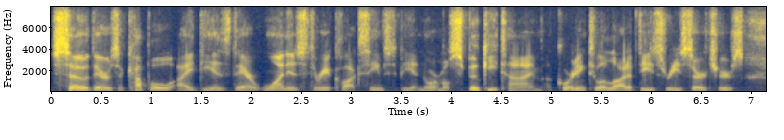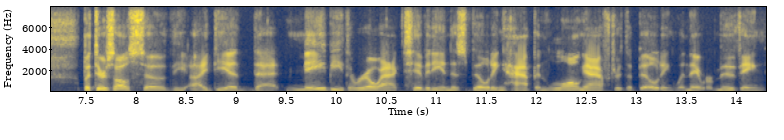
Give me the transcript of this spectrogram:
So there's a couple ideas there. One is three o'clock seems to be a normal spooky time, according to a lot of these researchers. But there's also the idea that maybe the real activity in this building happened long after the building when they were moving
